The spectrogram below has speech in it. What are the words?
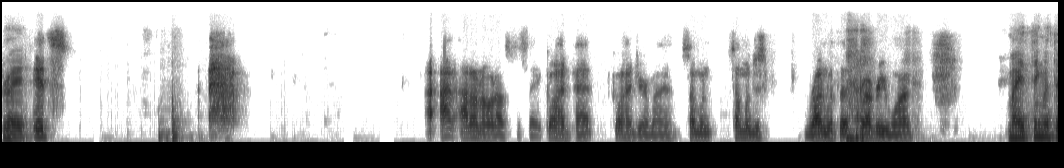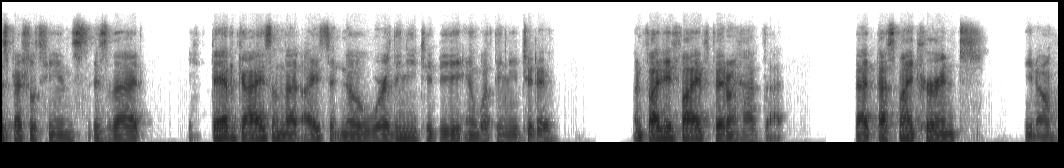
Right. it's I, I- don't know what else to say. Go ahead, Pat. Go ahead, Jeremiah. Someone, someone, just run with it wherever you want. My thing with the special teams is that they have guys on that ice that know where they need to be and what they need to do. On 5v5, they don't have that. That that's my current, you know,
